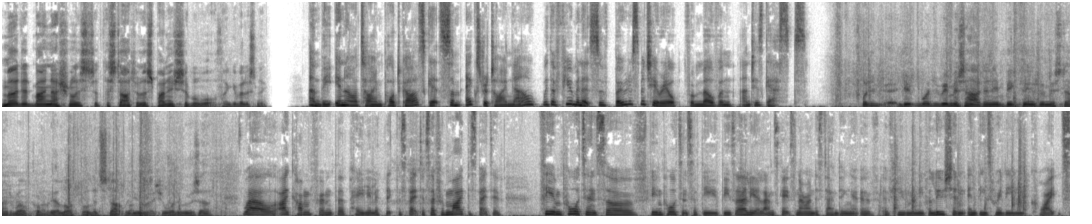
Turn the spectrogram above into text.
murdered by nationalists at the start of the Spanish Civil War. Thank you for listening. And the In Our Time podcast gets some extra time now with a few minutes of bonus material from Melvyn and his guests. What did, did, what did we miss out? Any big things we missed out? Well, probably a lot. Well, let's start with you, Rachel. What did we miss out? Well, I come from the Paleolithic perspective. So, from my perspective, the importance of the importance of the, these earlier landscapes and our understanding of, of human evolution in these really quite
